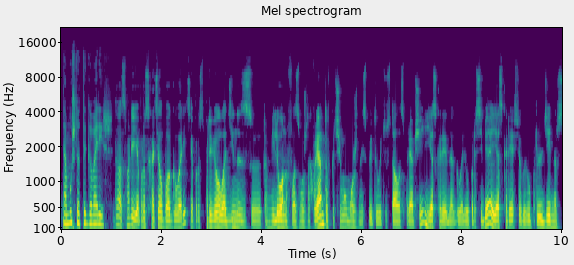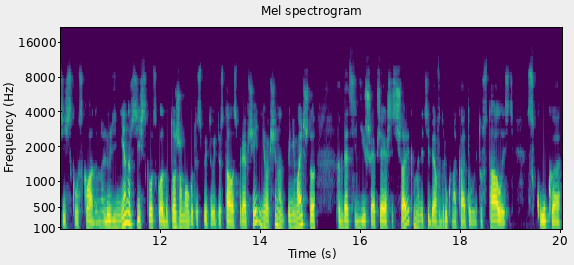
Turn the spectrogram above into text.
тому, что ты говоришь. Да, смотри, я просто хотел бы оговорить, я просто привел один из э, там, миллионов возможных вариантов, почему можно испытывать усталость при общении. Я скорее да, говорил про себя, и я, скорее всего, говорил про людей нарциссического склада. Но люди не нарциссического склада тоже могут испытывать усталость при общении. И вообще надо понимать, что когда ты сидишь и общаешься с человеком, и на тебя вдруг накатывает усталость, скука,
